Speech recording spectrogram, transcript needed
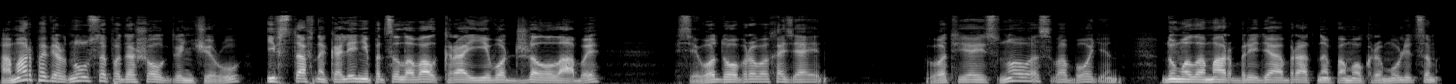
Амар повернулся, подошел к гончару и, встав на колени, поцеловал край его джаллабы. Всего доброго, хозяин. Вот я и снова свободен, думал Амар, бредя обратно по мокрым улицам.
